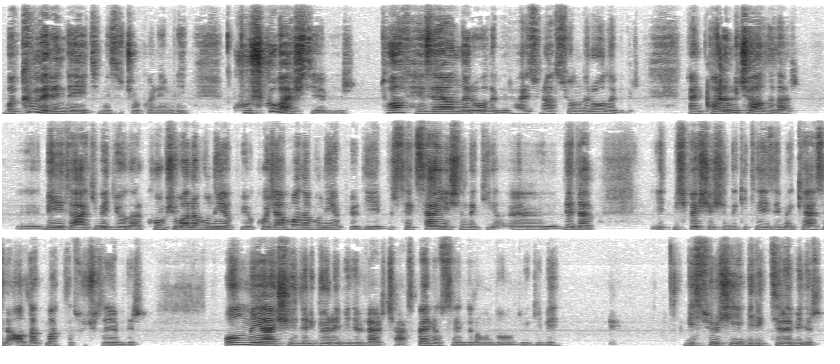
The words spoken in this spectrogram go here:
bakım verinde eğitilmesi çok önemli. Kuşku başlayabilir. Tuhaf hezeyanları olabilir, halüsinasyonları olabilir. Yani paramı çaldılar, beni takip ediyorlar, komşu bana bunu yapıyor, kocam bana bunu yapıyor diyebilir. 80 yaşındaki e, dedem 75 yaşındaki teyzemi kendisini aldatmakla suçlayabilir. Olmayan şeyleri görebilirler Charles Bennet sendromunda olduğu gibi. Bir sürü şeyi biriktirebilir.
